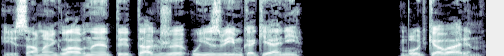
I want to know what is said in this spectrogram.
И самое главное, ты так же уязвим, как и они. Будь коварен,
